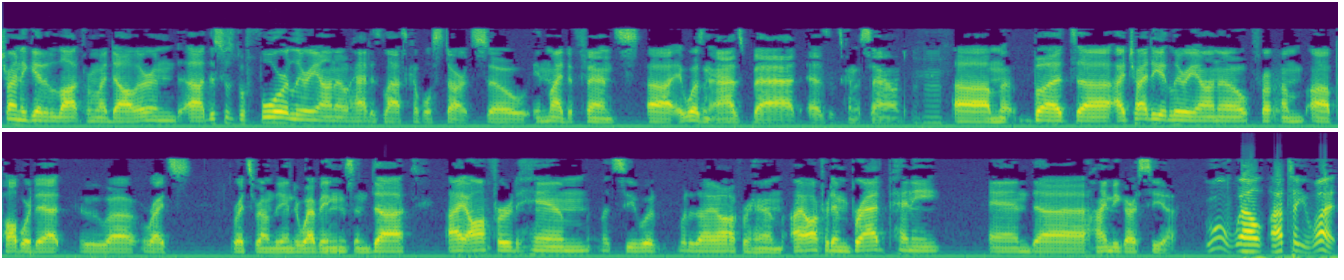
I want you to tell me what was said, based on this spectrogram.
trying to get a lot for my dollar. And uh, this was before Liriano had his last couple of starts. So in my defense, uh, it wasn't as bad as it's going to sound. Mm-hmm. Um, but uh, I tried to get Liriano from uh, Paul Bordet, who uh, writes writes around the interwebbings, and uh, I offered him. Let's see, what what did I offer him? I offered him Brad Penny and uh, Jaime Garcia. Ooh, well, I'll tell you what.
